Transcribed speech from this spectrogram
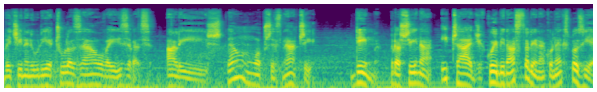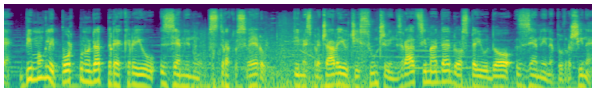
Većina ljudi je čula za ovaj izraz, ali šta on uopće znači? Dim, prašina i čađ koji bi nastali nakon eksplozije bi mogli potpuno da prekriju zemljinu stratosferu, time sprečavajući sunčevim zracima da dospeju do zemljine površine.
